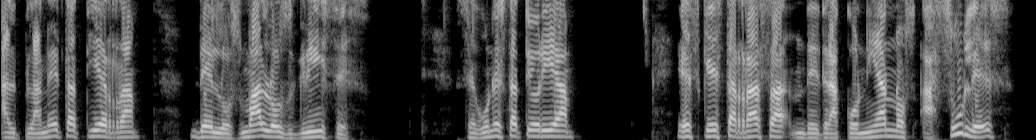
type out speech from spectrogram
al planeta Tierra de los malos grises. Según esta teoría, es que esta raza de draconianos azules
